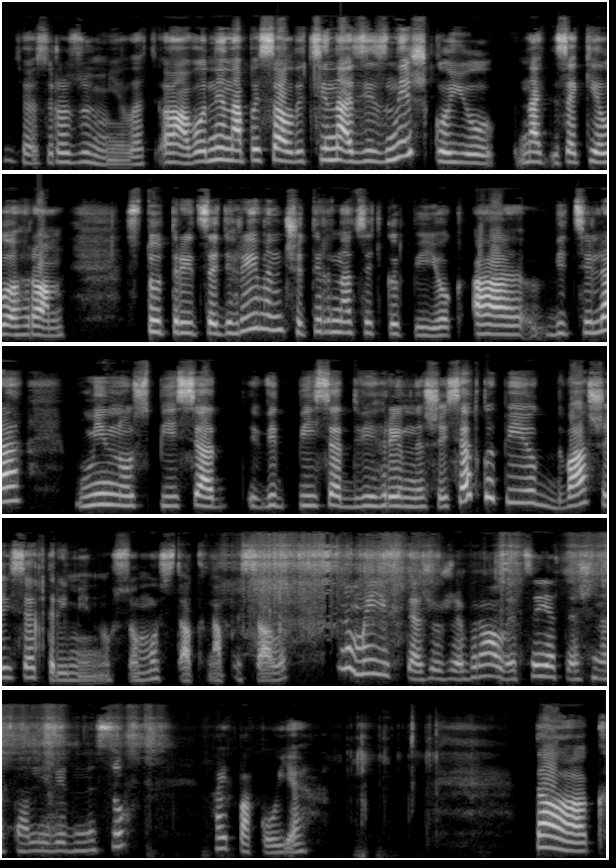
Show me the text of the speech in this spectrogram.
Я зрозуміла. А, вони написали ціна зі знижкою на, за кілограм 130 гривень 14 копійок, а від мінус 50, від 52 гривни 60 копійок 2,63 мінусом. Ось так написали. Ну, ми їх теж вже брали. Це я теж Наталі віднесу. Хай пакує. Так.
